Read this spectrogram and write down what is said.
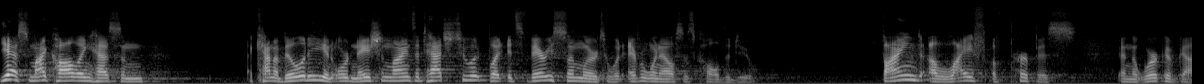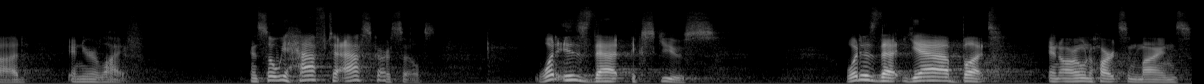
Yes, my calling has some accountability and ordination lines attached to it, but it's very similar to what everyone else is called to do. Find a life of purpose in the work of God in your life. And so we have to ask ourselves what is that excuse? What is that yeah, but in our own hearts and minds?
